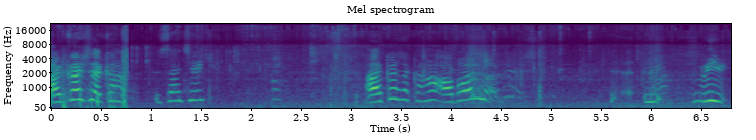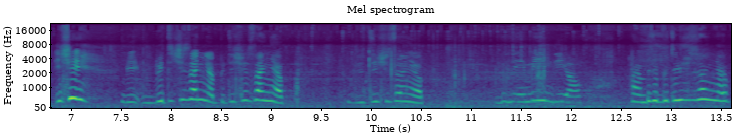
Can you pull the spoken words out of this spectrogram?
Arkadaşlar kan sen çek. Arkadaşlar kanala abone bir şey bir bitişi sen yap, bitişi sen yap. Bitişi sen yap. Bilemeyin diyor. Ha bir de bitişi sen yap.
